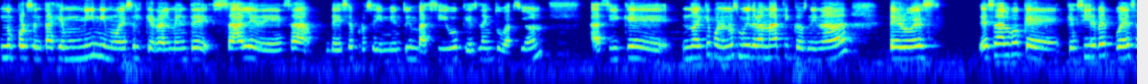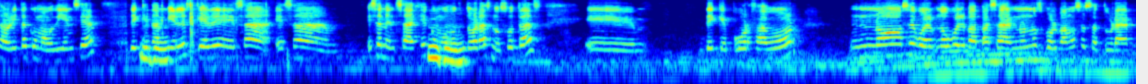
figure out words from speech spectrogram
un porcentaje mínimo es el que realmente sale de, esa, de ese procedimiento invasivo que es la intubación. Así que no hay que ponernos muy dramáticos ni nada, pero es, es algo que, que sirve pues ahorita como audiencia de que también les quede esa, esa, ese mensaje como doctoras nosotras, eh, de que por favor no, se no vuelva a pasar, no nos volvamos a saturar.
